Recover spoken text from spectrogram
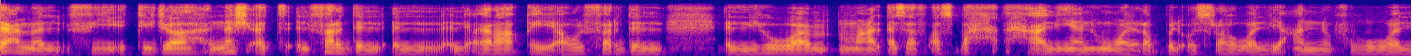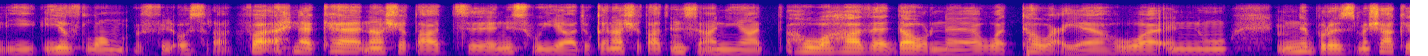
تعمل في اتجاه نشأة الفرد العراقي أو الفرد اللي هو مع الأسف أصبح حاليا هو رب الأسرة هو اللي يعنف وهو اللي يظلم في الأسرة. فإحنا كناشطات نسويات وكناشطات إنسانيات هو هذا دورنا هو التوعية هو أنه نبرز مشاكل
